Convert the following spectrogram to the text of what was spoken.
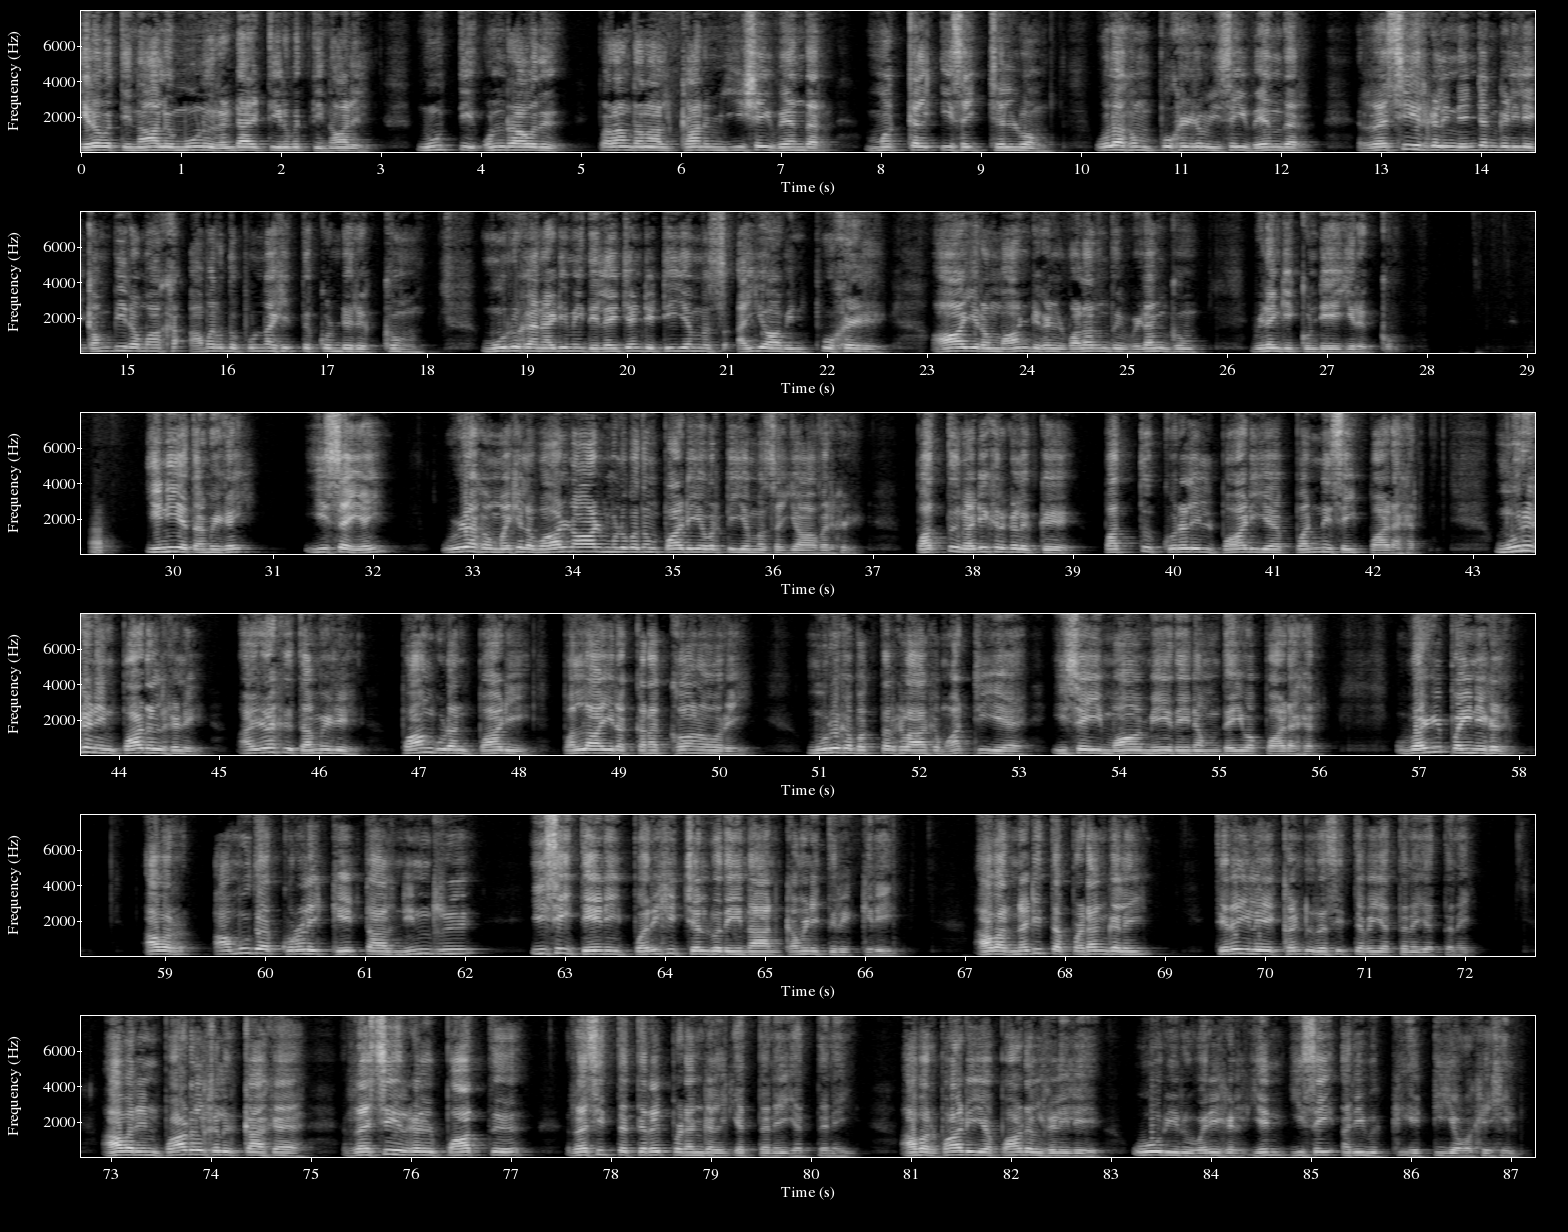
இருபத்தி நாலு மூணு ரெண்டாயிரத்தி இருபத்தி நாலில் நூற்றி ஒன்றாவது பிறந்த நாள் காணும் இசை வேந்தர் மக்கள் இசை செல்வம். உலகம் புகழும் இசை வேந்தர் ரசிகர்களின் நெஞ்சங்களிலே கம்பீரமாக அமர்ந்து புன்னகித்து கொண்டிருக்கும் முருகன் அடிமை தி லெஜண்ட் டிஎம்எஸ் ஐயாவின் புகழ் ஆயிரம் ஆண்டுகள் வளர்ந்து விளங்கும் விளங்கிக் கொண்டே இருக்கும். இனிய தமிழை இசையை உலகம் மகிழ வாழ்நாள் முழுவதும் பாடியவர் டிஎம்எஸ் ஐயா அவர்கள். பத்து நடிகர்களுக்கு பத்து குரலில் பாடிய பன்னிசை பாடகர். முருகனின் பாடல்களை அழகு தமிழில் பாங்குடன் பாடி பல்லாயிரக்கணக்கானோரை முருக பக்தர்களாக மாற்றிய இசை மாமேதை நம் தெய்வ பாடகர். வழிப்பயணிகள் அவர் அமுத குரலை கேட்டால் நின்று இசை தேனை பருகிச் செல்வதை நான் கவனித்திருக்கிறேன். அவர் நடித்த படங்களை திரையிலே கண்டு ரசித்தவை எத்தனை எத்தனை. அவரின் பாடல்களுக்காக ரசிகர்கள் பார்த்து ரசித்த திரைப்படங்கள் எத்தனை எத்தனை. அவர் பாடிய பாடல்களிலே ஓரிரு வரிகள் என் இசை அறிவுக்கு எட்டிய வகையில்.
